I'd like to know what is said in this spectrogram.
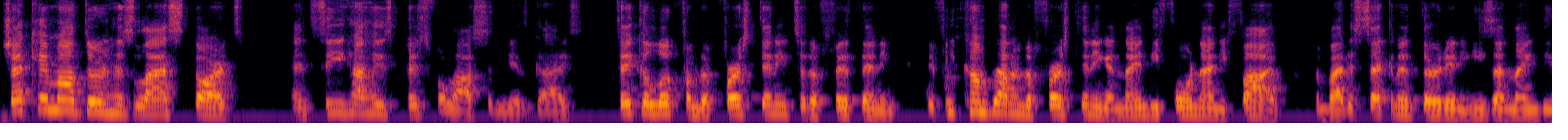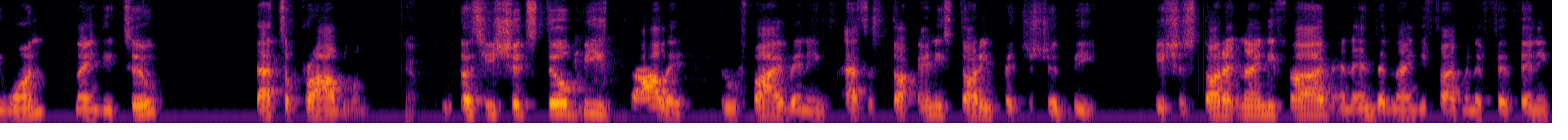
check him out during his last start and see how his pitch velocity is, guys. Take a look from the first inning to the fifth inning. If he comes out in the first inning at 94, 95, and by the second and third inning he's at 91, 92, that's a problem. Yep. Because he should still be solid through five innings, as a start any starting pitcher should be. He should start at 95 and end at 95 in the fifth inning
